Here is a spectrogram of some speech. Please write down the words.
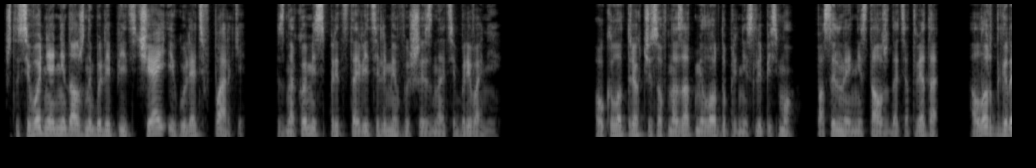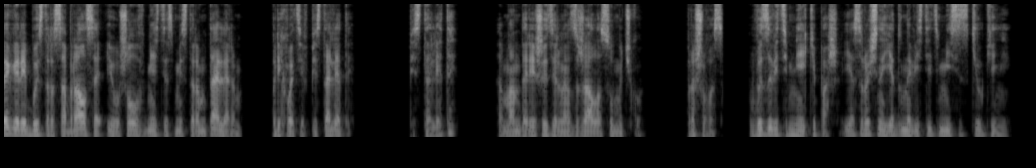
что сегодня они должны были пить чай и гулять в парке, знакомясь с представителями высшей знати Бревании. Около трех часов назад милорду принесли письмо. Посыльный не стал ждать ответа, а лорд Грегори быстро собрался и ушел вместе с мистером Тайлером, прихватив пистолеты. «Пистолеты?» Аманда решительно сжала сумочку. «Прошу вас, вызовите мне экипаж. Я срочно еду навестить миссис Килкини».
